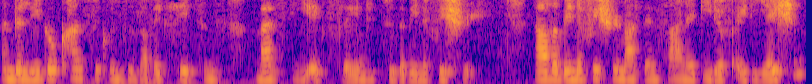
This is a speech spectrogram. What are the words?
and the legal consequences of acceptance must be explained to the beneficiary. Now, the beneficiary must then sign a deed of adiation,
